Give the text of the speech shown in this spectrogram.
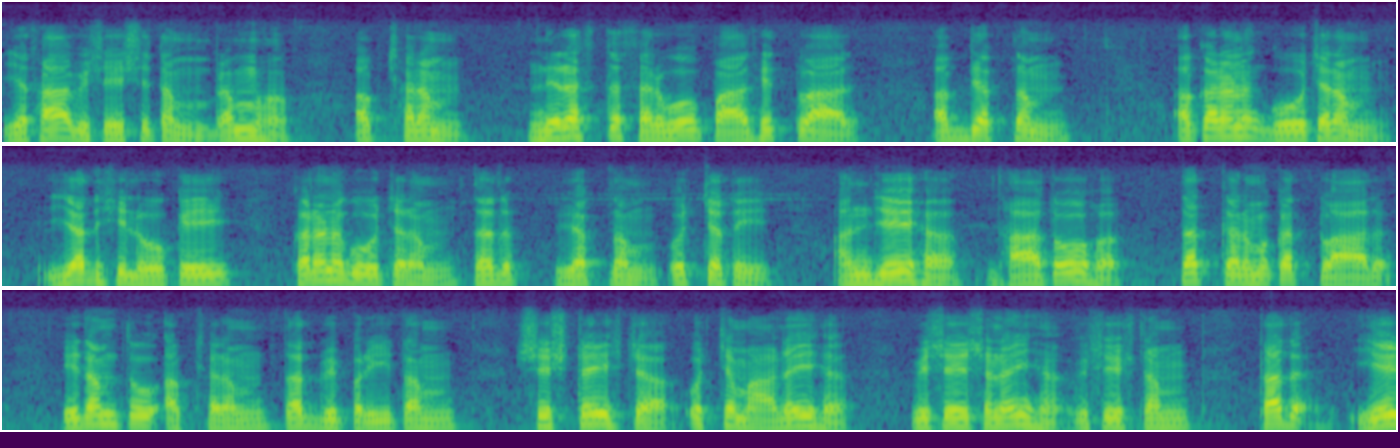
यथा विशेषित ब्रह्म अक्षर निरस्त सर्वोपाधिवाद अव्यक्तम अकरण गोचरम यद ही लोके करणगोचरम तद व्यक्तम उच्यते। अंजेह धातो तत्कर्मकवाद इदम तो अक्षर तद्विपरीत शिष्ट उच्यमान विशेषण विशिष्ट, तद ये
